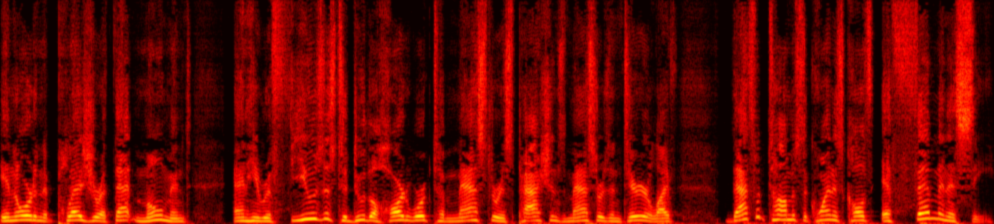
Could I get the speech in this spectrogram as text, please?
inordinate pleasure at that moment, and he refuses to do the hard work to master his passions, master his interior life. That's what Thomas Aquinas calls effeminacy.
